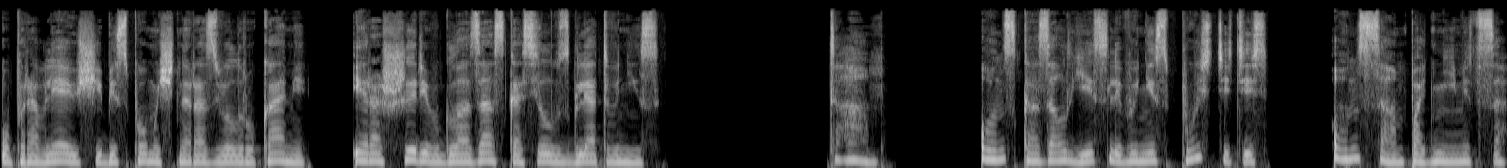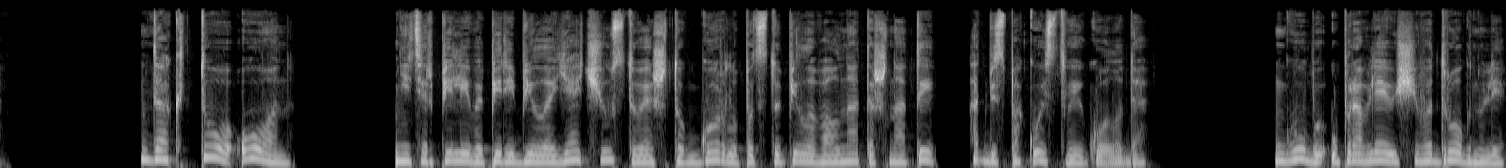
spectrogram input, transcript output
Управляющий беспомощно развел руками и, расширив глаза, скосил взгляд вниз. «Там!» Он сказал, если вы не спуститесь, он сам поднимется. Да кто он? Нетерпеливо перебила я, чувствуя, что к горлу подступила волна тошноты от беспокойства и голода. Губы управляющего дрогнули,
